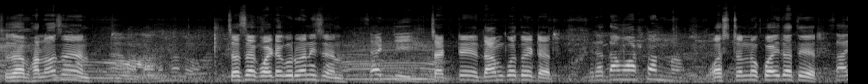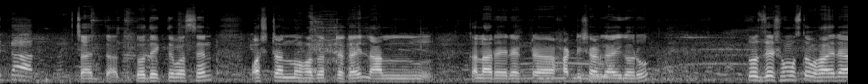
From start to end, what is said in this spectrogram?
চাচা ভালো আছেন? চাচা কয়টা গরু আনিছেন? চারটে। দাম কত এটার? দাম অষ্টান্ন। অষ্টান্ন কয় দাঁতের? চার দাঁত। তো দেখতে পাচ্ছেন অষ্টান্ন হাজার টাকায় লাল কালারের একটা হাড্ডি ষাড় গাই গরু। তো যে সমস্ত ভাইরা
